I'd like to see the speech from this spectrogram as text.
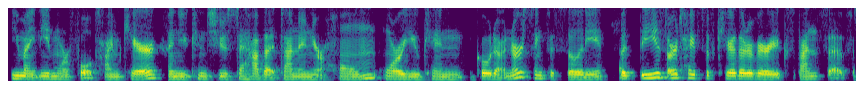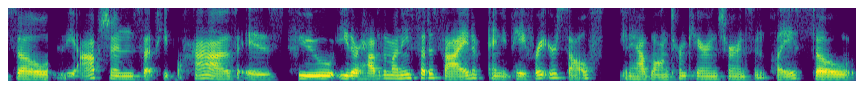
you might need more full-time care and you can choose to have that done in your home or you can go to a nursing facility. But these are types of care that are very expensive. So the options that people have is you either have the money set aside and you pay for it yourself. You can have long-term care insurance insurance in place. So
